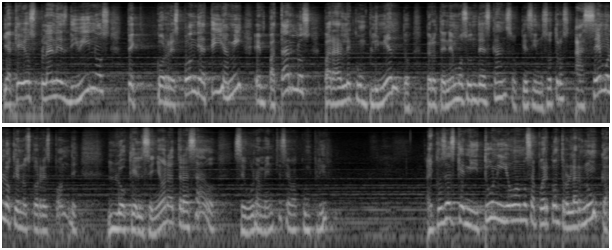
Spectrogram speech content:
y aquellos planes divinos te corresponde a ti y a mí empatarlos para darle cumplimiento. Pero tenemos un descanso que si nosotros hacemos lo que nos corresponde, lo que el Señor ha trazado, seguramente se va a cumplir. Hay cosas que ni tú ni yo vamos a poder controlar nunca.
